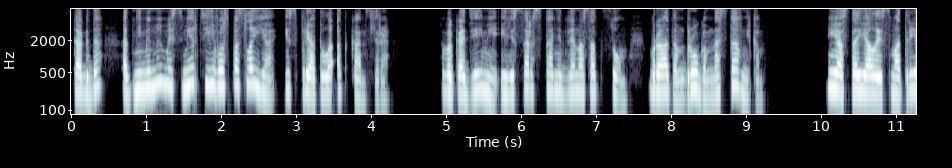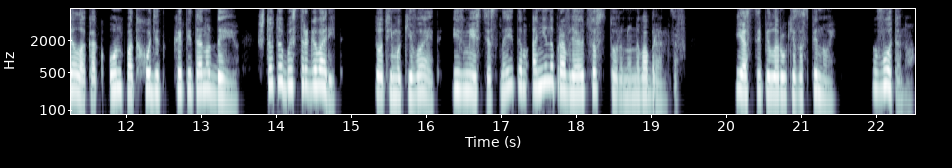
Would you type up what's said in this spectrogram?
Тогда от неминуемой смерти его спасла я и спрятала от канцлера. В академии Элисар станет для нас отцом, братом, другом, наставником. Я стояла и смотрела, как он подходит к капитану Дею, что-то быстро говорит. Тот ему кивает, и вместе с Нейтом они направляются в сторону новобранцев. Я сцепила руки за спиной. Вот оно.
